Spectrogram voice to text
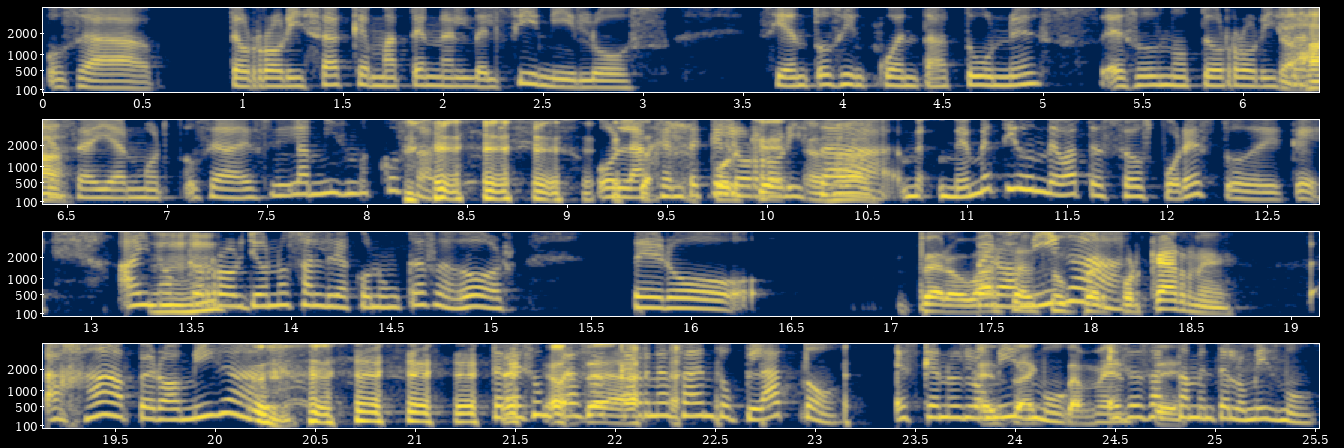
O sea, te horroriza que maten al delfín y los 150 atunes, esos no te horroriza Ajá. que se hayan muerto. O sea, es la misma cosa. O la sea, gente que le porque- horroriza. Me, me he metido en debates feos por esto, de que, ay, no, qué horror, yo no saldría con un cazador. Pero, Pero vas Pero, al súper por carne. ajá, pero amiga, traes un O pedazo de carne asada en tu plato. Es que no es lo mismo. Es Exactamente. lo mismo.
